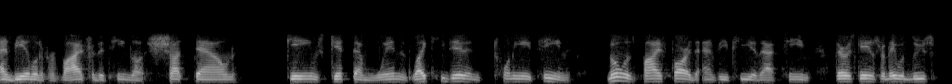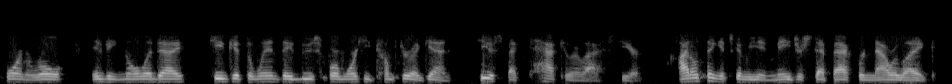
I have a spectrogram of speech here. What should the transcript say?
and be able to provide for the team to shut down games, get them wins like he did in 2018. Nola was by far the MVP of that team. There was games where they would lose four in a row. It'd be Nola day. He'd get the win. They'd lose four more. He'd come through again. He was spectacular last year. I don't think it's going to be a major step back where now we're like,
